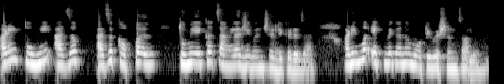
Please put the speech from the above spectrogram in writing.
आणि तुम्ही as a as a couple तुम्ही एका चांगल्या जीवनशैलीकडे जाल. आणि मग एकमेकांना मोटिवेशन चालू होईल.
